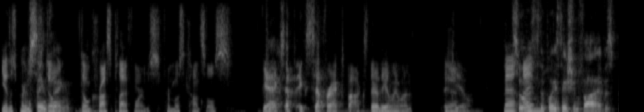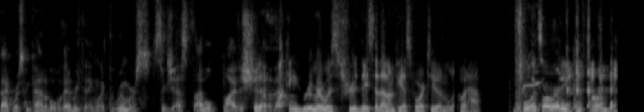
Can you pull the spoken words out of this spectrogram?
Yeah, those And purchases same don't thing. don't cross platforms for most consoles. Yeah, Yeah. except except for Xbox, they're the only ones that Yeah. do. Matt, So I'm, if the PlayStation 5 is backwards compatible with everything, like the rumors suggest, I will buy the shit out The of that. fucking rumor was true. They said that on PS4 too, and look what happened. Well, it's already confirmed.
